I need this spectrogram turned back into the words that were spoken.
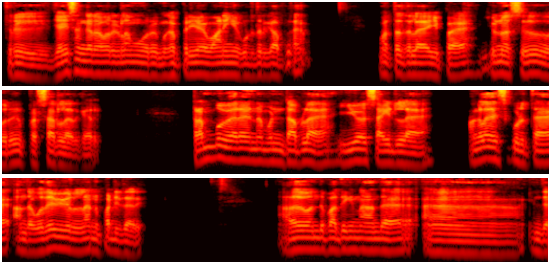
திரு ஜெய்சங்கர் அவர்களும் ஒரு மிகப்பெரிய வார்னிங்கை கொடுத்துருக்காப்புல. மொத்தத்தில் இப்போ யூனஸ் ஒரு ப்ரெஷரில் இருக்கார். ட்ரம்ப் வேற என்ன பண்ணிட்டாப்புல யூஎஸ் சைடில் பங்களாதேஷ் கொடுத்த அந்த உதவிகள்லாம் நிப்பாட்டிட்டாரு. அது வந்து பார்த்திங்கன்னா அந்த இந்த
